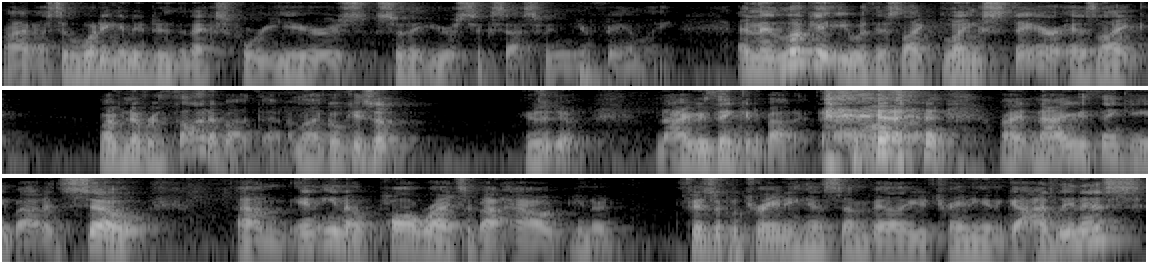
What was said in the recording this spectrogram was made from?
right? I said, what are you going to do the next four years so that you're successful in your family? And they look at you with this like blank stare as like, well, I've never thought about that. I'm like, okay, so here's the deal. Now you're thinking about it, right? Now you're thinking about it. So, um, and you know, Paul writes about how you know physical training has some value, training in godliness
